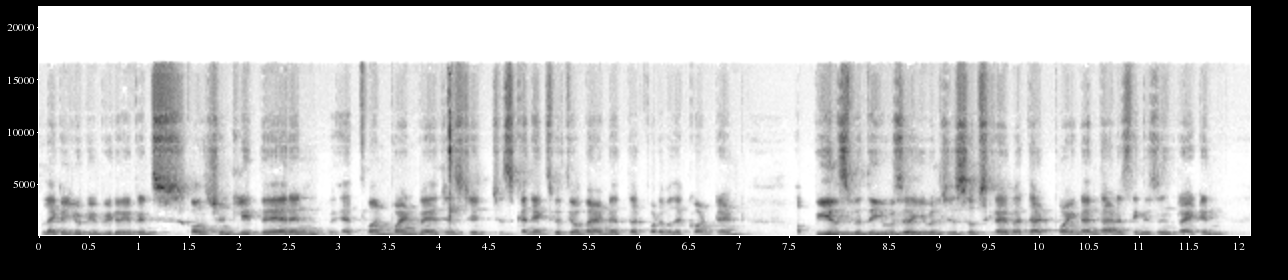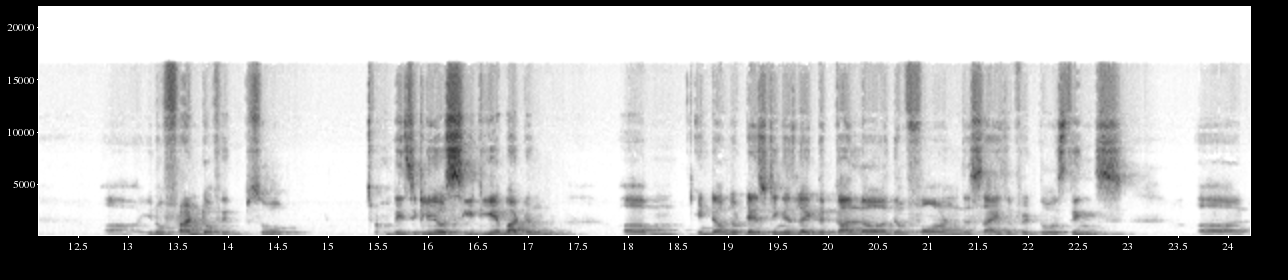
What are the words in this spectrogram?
like a youtube video. If it's constantly there and at one point where just it just connects with your bandwidth that whatever the content appeals with the user he will just subscribe at that point. And that is thing is in right in uh, you know front of him. So basically your cta button um, in terms of testing is like the color the font the size of it. Those things uh,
